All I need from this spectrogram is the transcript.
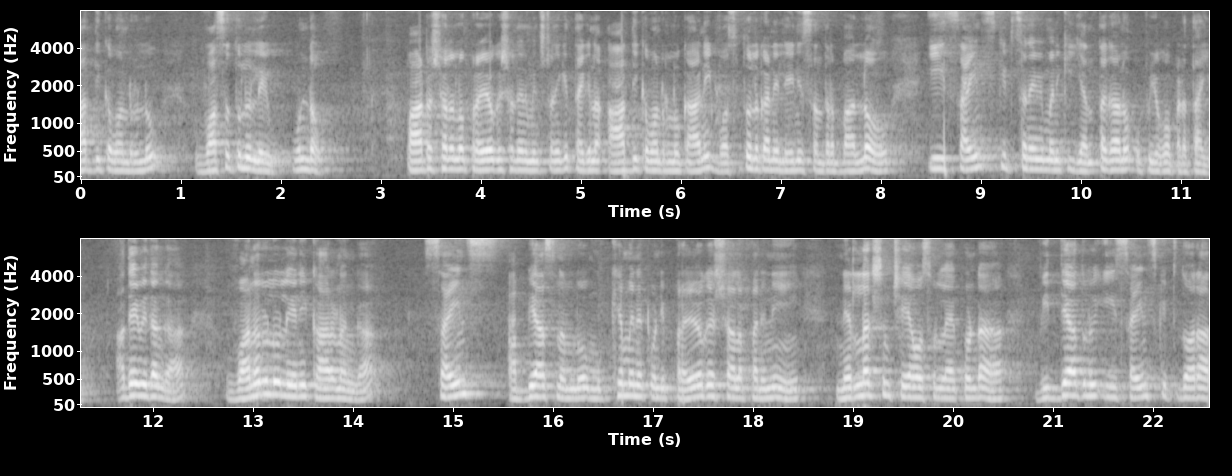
ఆర్థిక వనరులు వసతులు లేవు ఉండవు. పాఠశాలలో ప్రయోగశాల నిర్మించడానికి తగిన ఆర్థిక వనరులు కానీ వసతులు కానీ లేని సందర్భాల్లో ఈ సైన్స్ కిట్స్ అనేవి మనకి ఎంతగానో ఉపయోగపడతాయి. అదేవిధంగా వనరులు లేని కారణంగా సైన్స్ అభ్యాసనంలో ముఖ్యమైనటువంటి ప్రయోగశాల పనిని నిర్లక్ష్యం చేయవసరం లేకుండా విద్యార్థులు ఈ సైన్స్ కిట్ ద్వారా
